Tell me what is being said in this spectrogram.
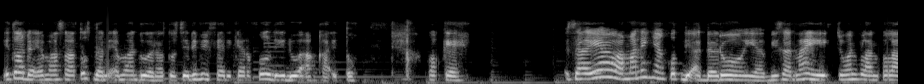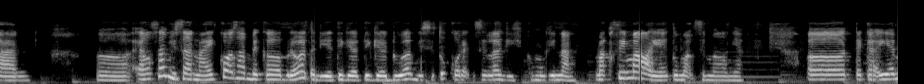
Itu ada MA 100 dan MA 200. Jadi be very careful di dua angka itu. Oke. Okay. Saya lama nih nyangkut di Adaro ya bisa naik, cuman pelan-pelan. uh, Elsa bisa naik kok sampai ke berapa tadi ya 332 bis itu koreksi lagi kemungkinan maksimal ya itu maksimalnya uh, TKIM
